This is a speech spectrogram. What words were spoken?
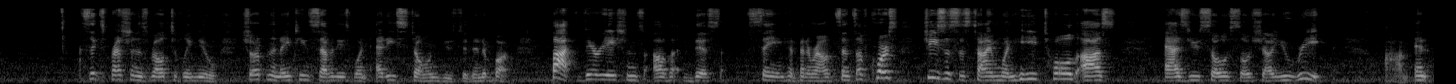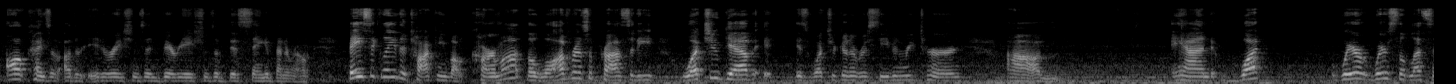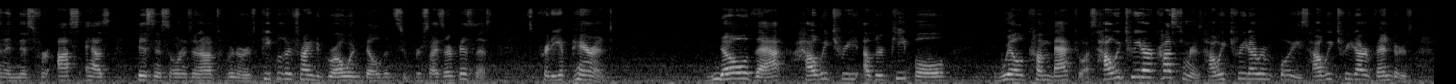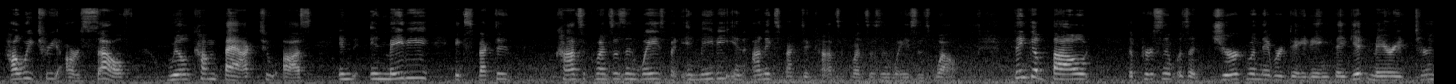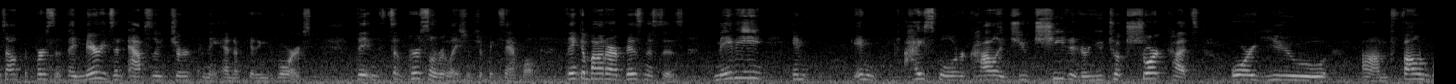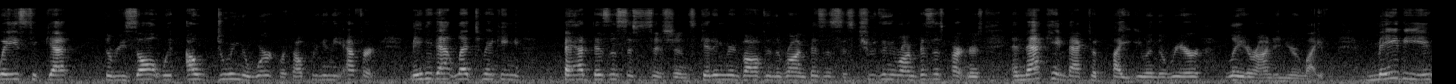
This expression is relatively new. It showed up in the 1970s when Eddie Stone used it in a book. But variations of this saying have been around since, of course, Jesus' time when he told us as you sow, so shall you reap. Um, and all kinds of other iterations and variations of this saying have been around. Basically, they're talking about karma, the law of reciprocity. What you give is what you're going to receive in return. Um, and what, where, where's the lesson in this for us as business owners and entrepreneurs? People are trying to grow and build and supersize our business. It's pretty apparent. Know that how we treat other people will come back to us. How we treat our customers, how we treat our employees, how we treat our vendors, how we treat ourselves will come back to us in, in maybe expected consequences and ways, but in maybe in unexpected consequences and ways as well. Think about the person that was a jerk when they were dating, they get married, turns out the person that they married is an absolute jerk and they end up getting divorced. It's a personal relationship example. Think about our businesses. Maybe in in high school or college you cheated or you took shortcuts or you um, found ways to get the result without doing the work, without putting in the effort. Maybe that led to making bad business decisions, getting involved in the wrong businesses, choosing the wrong business partners, and that came back to bite you in the rear later on in your life. Maybe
